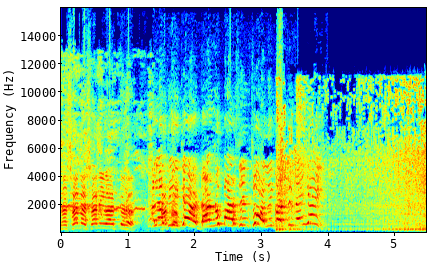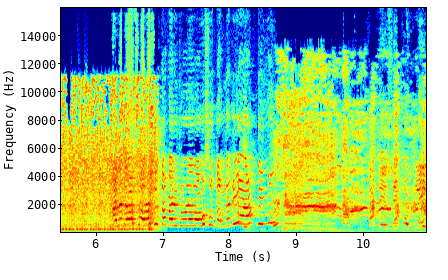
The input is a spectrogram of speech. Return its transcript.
નશા નશાની વાત કરે. અલા બીજા અઢારનું પાર્સિંગ છો ઓલી કરતી નહીં આઈ? અને દસ વર્ષથી તમારી જોડે રહું છું તમને નહીં ઓળખતી હું? દેશી પોટલી.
